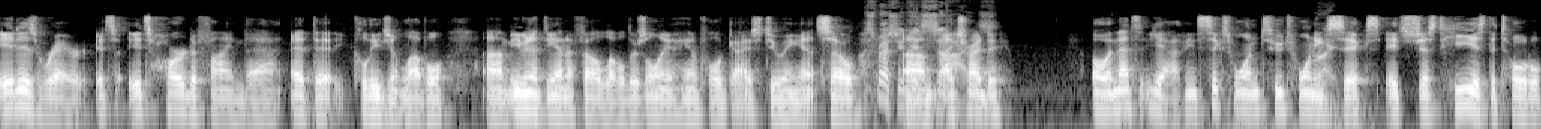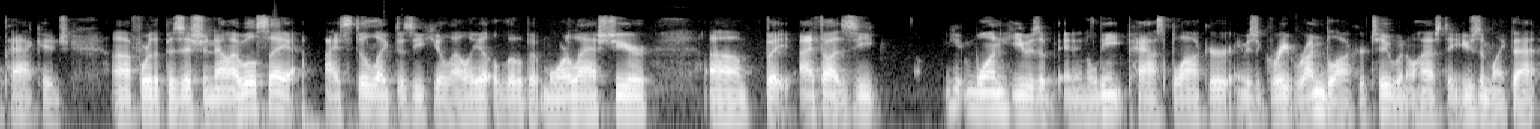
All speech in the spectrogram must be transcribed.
it is rare. It's it's hard to find that at the collegiate level. Um, even at the NFL level, there's only a handful of guys doing it. So especially um, I tried to. Oh, and that's yeah. I mean, 6'1", 226. It's just he is the total package uh, for the position. Now, I will say I still liked Ezekiel Elliott a little bit more last year, um, but I thought Zeke one, he was a, an elite pass blocker. He was a great run blocker too when Ohio State used him like that.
